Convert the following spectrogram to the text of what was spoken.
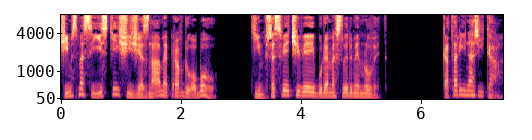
Čím jsme si jistější, že známe pravdu o Bohu, tím přesvědčivěji budeme s lidmi mluvit. Katarína říká,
